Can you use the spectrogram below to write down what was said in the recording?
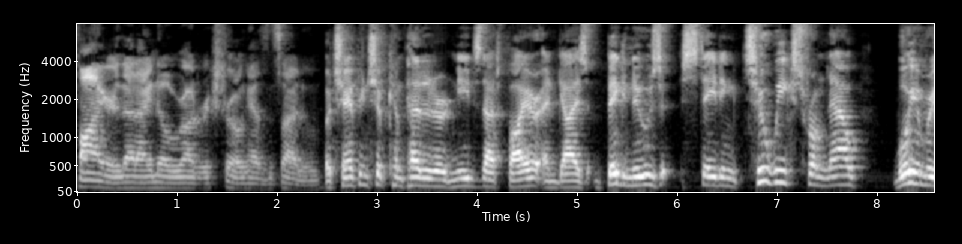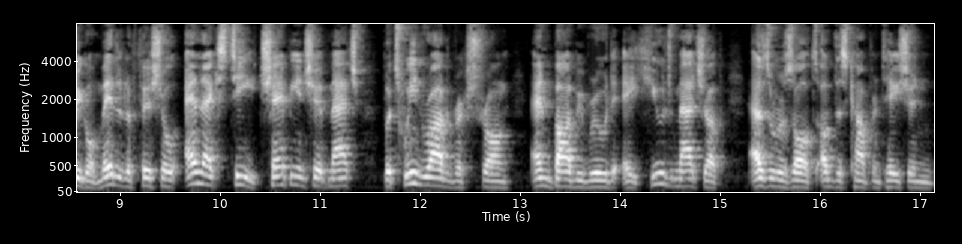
fire that I know Roderick Strong has inside of him. A championship competitor needs that fire, and guys, big news stating two weeks from now, William Regal made it official NXT championship match between Roderick Strong and Bobby Roode, a huge matchup as a result of this confrontation.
